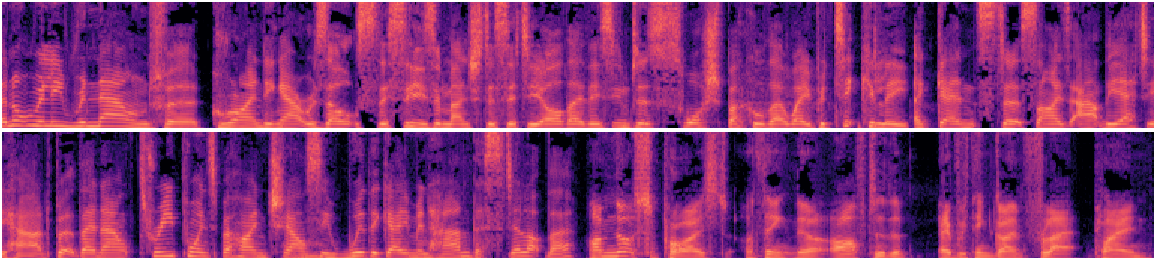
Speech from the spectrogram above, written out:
They're not really renowned for grinding out results this season, Manchester City, are they? They seem to swashbuckle their way, particularly against uh, sides at the Etihad. But they're now three points behind Chelsea mm. with a game in hand. They're still up there. I'm not surprised. I think that after the everything going flat playing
